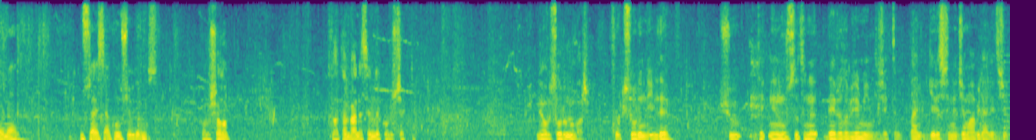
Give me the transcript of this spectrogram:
Harun abi. Müsaitsen konuşabilir miyiz? Konuşalım. Zaten ben de seninle konuşacaktım. Ne o bir sorun mu var? Yok sorun değil de şu teknenin ruhsatını devralabilir miyim diyecektim. Ben gerisini Cem abiyle halledeceğim.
